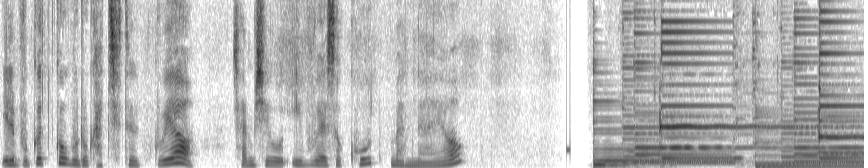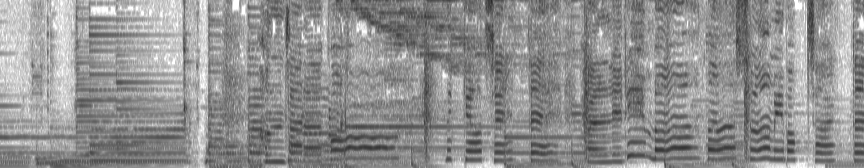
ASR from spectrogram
1부 끝곡으로 같이 듣고요. 잠시 후 2부에서 곧 만나요. 혼자라고 느껴질 때 할 일이 많아 숨이 벅찰 때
